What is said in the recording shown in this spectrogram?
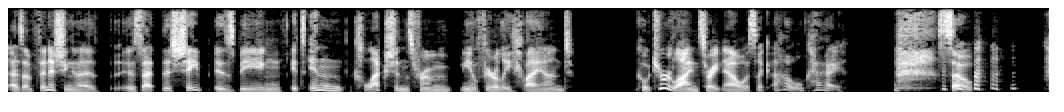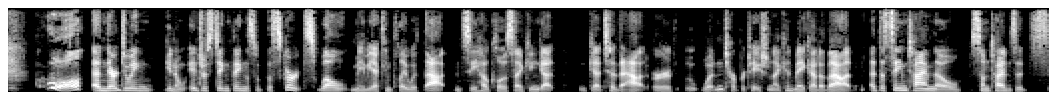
as I'm finishing it is that this shape is being it's in collections from, you know, fairly high end couture lines right now. It's like, oh, okay. so cool. And they're doing, you know, interesting things with the skirts. Well, maybe I can play with that and see how close I can get get to that or what interpretation I can make out of that. At the same time though, sometimes it's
